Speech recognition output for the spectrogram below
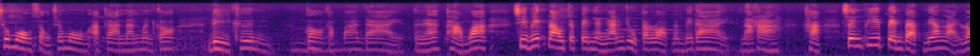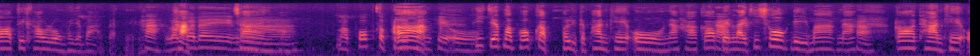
ชั่วโมงสองชั่วโมง อาการนั้นมันก็ดีขึ้นอืมก็กลับบ้านได้แต่เนี้ยถามว่าชีวิตเราจะเป็นอย่างนั้นอยู่ตลอดมันไม่ได้นะคะค่ะ ค่ะ ซึ่งพี่เป็นแบบเนี้ยหลายรอบที่เข้าโรงพยาบาลแบบนี้ ค่ะ แล้วค่ะก็ได้ใช่มาค่ะ มาพบกับผลิตภัณฑ์ KO พี่เจี๊ยบมาพบกับผลิตภัณฑ์ KO นะคะ ก็ค่ะ เป็นอะไรที่โชคดีมากนะ ค่ะ ก็ทาน KO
